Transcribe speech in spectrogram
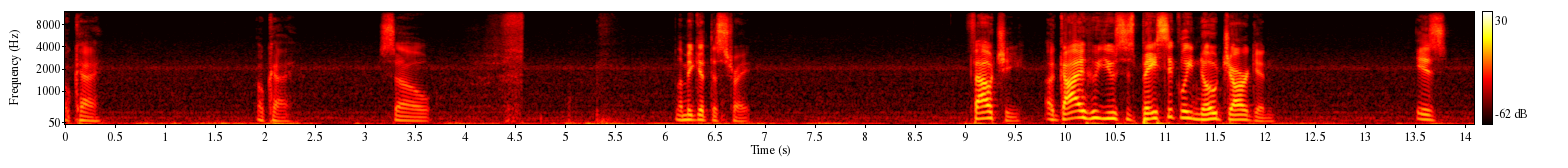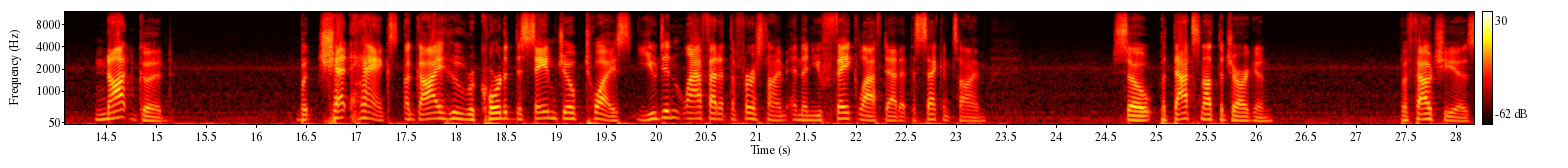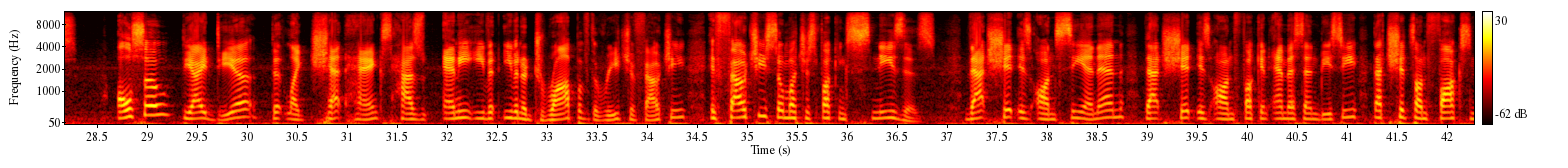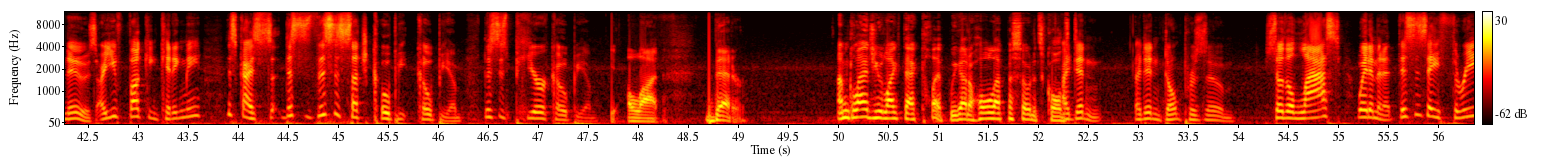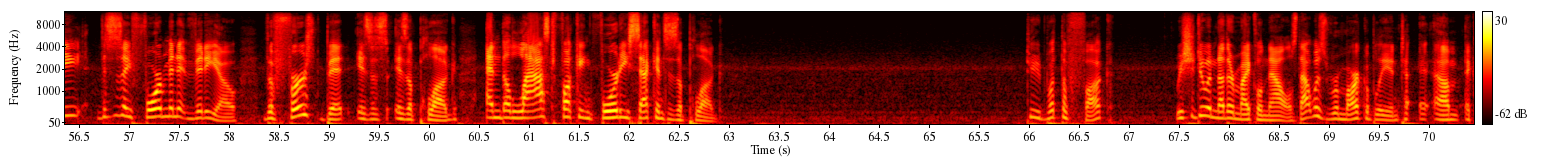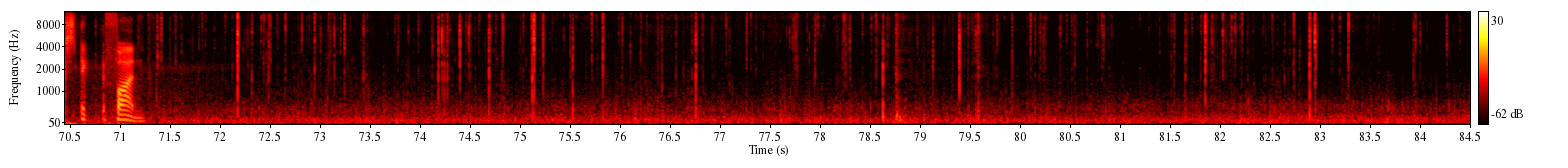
Okay. Okay. So let me get this straight. Fauci, a guy who uses basically no jargon, is not good. But Chet Hanks, a guy who recorded the same joke twice, you didn't laugh at it the first time, and then you fake laughed at it the second time. So, but that's not the jargon. But Fauci is. Also, the idea that like Chet Hanks has any even even a drop of the reach of Fauci, if Fauci so much as fucking sneezes, that shit is on CNN, that shit is on fucking MSNBC, that shit's on Fox News. Are you fucking kidding me? This guy's this is this is such copi copium. This is pure copium. a lot better. I'm glad you liked that clip. We got a whole episode. It's called I didn't. I didn't. Don't presume. So the last, wait a minute. This is a three. This is a four-minute video. The first bit is a, is a plug, and the last fucking forty seconds is a plug. Dude, what the fuck? We should do another Michael Knowles. That was remarkably um fun.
